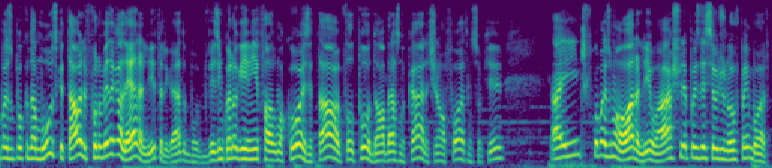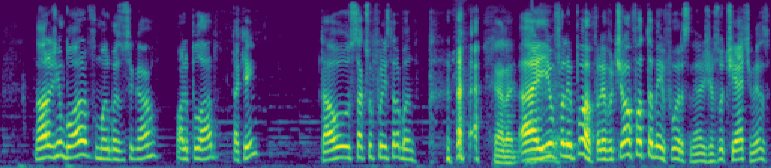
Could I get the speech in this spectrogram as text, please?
mais um pouco da música e tal. Ele ficou no meio da galera ali, tá ligado? De vez em quando alguém vinha falar alguma coisa e tal. Falou, pô, dá um abraço no cara, tirar uma foto, não sei o quê. Aí a gente ficou mais uma hora ali, eu acho, e depois desceu de novo pra ir embora. Na hora de ir embora, fumando mais um cigarro, olho pro lado, tá quem? Tá o saxofonista da banda. Caralho. Aí eu falei, pô, falei, vou tirar uma foto também, foda-se, né? Já sou chat mesmo.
